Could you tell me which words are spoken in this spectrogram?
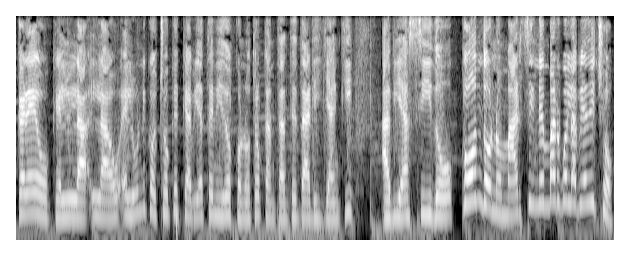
creo que la- la- el único choque que había tenido con otro cantante, Daddy Yankee, había sido con Don Omar. Sin embargo, él había dicho,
